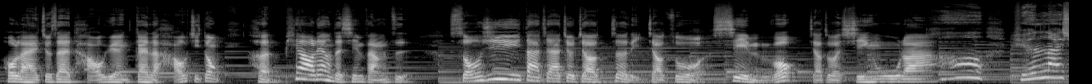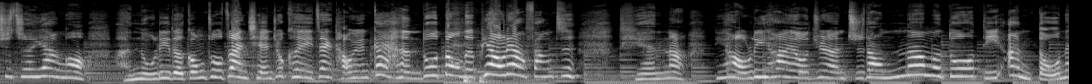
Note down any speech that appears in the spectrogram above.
后来就在桃园盖了好几栋很漂亮的新房子，所以大家就叫这里叫做新屋，叫做新屋啦。哦，原来是这样哦！很努力的工作赚钱，就可以在桃园盖很多栋的漂亮房子。天哪，你好厉害哦！居然知道那么多敌暗斗呢！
